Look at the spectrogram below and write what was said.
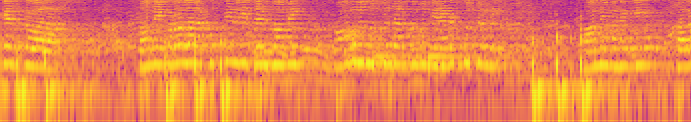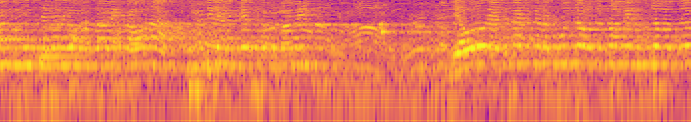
ఎక్కేసుకోవాలా స్వామి ఇక్కడ వాళ్ళు కుర్చీలు తీసేయండి స్వామి. స్వాములు కూర్చుంటారు కొంచెం మీరు వెనక్కి కూర్చోండి. స్వామి మనకి స్థలం కొంచెం చిన్నదిగా ఉంది స్వామి. కావున కుర్చీలు వెనక్కి వేసుకోండి స్వామి. ఎవరు రెడ్ మీద కూర్చోవద్దు స్వామి నుంచోవద్దు.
